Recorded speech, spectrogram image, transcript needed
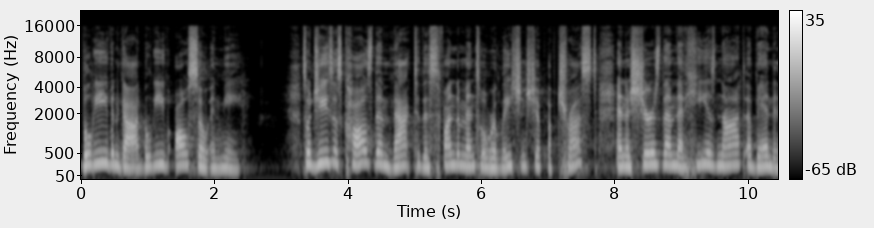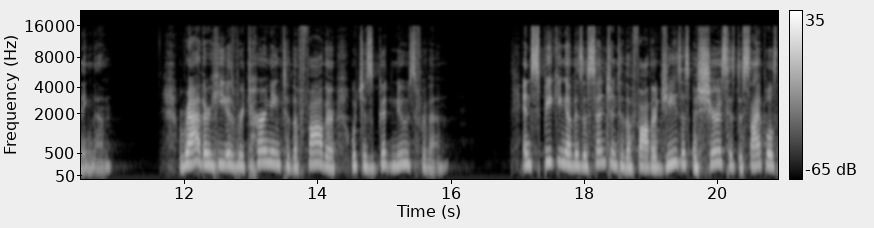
Believe in God, believe also in me. So Jesus calls them back to this fundamental relationship of trust and assures them that he is not abandoning them. Rather, he is returning to the Father, which is good news for them. In speaking of his ascension to the Father, Jesus assures his disciples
